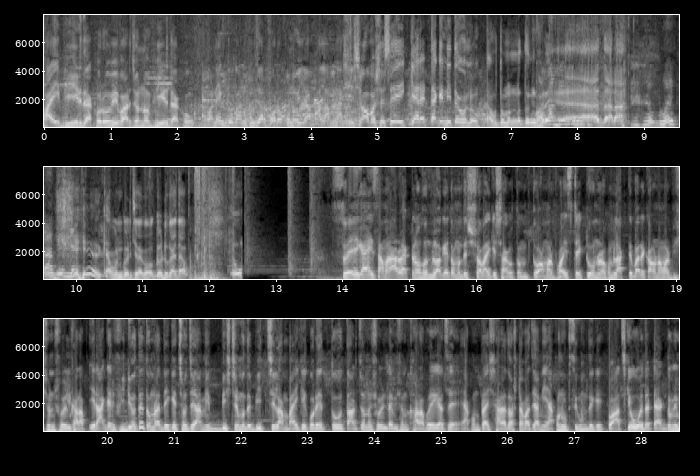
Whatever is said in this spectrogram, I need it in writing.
ভাই ভিড় দেখো রবিবার জন্য ভিড় দেখো। অনেক দোকান খোঁজার পরও কোনো ইয়া পালাম না। শেষে অবশেষে এই ক্যারেটটাকে নিতে হলো। তাও তোমার নতুন ঘরে। দাঁড়া। ভয় পাবে না। কেমন করছি দেখো ওকে ঢুকাই দাও। সো এই গাইস আমার আরও একটা নতুন ব্লগে তোমাদের সবাইকে স্বাগতম। তো আমার ভয়েসটা একটু অন্যরকম লাগতে পারে, কারণ আমার ভীষণ শরীর খারাপ। এর আগের ভিডিওতে তোমরা দেখেছ যে আমি বৃষ্টির মধ্যে ভিজছিলাম বাইকে করে, তো তার জন্য শরীরটা ভীষণ খারাপ হয়ে গেছে। এখন প্রায় সাড়ে দশটা বাজে, আমি এখন উঠছি ঘুম থেকে। তো আজকে ওয়েদারটা একদমই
